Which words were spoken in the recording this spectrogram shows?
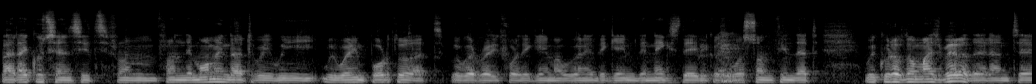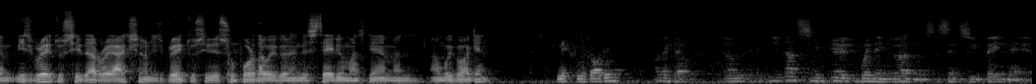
but I could sense it from, from the moment that we, we, we were in Porto that we were ready for the game and we wanted the game the next day because it was something that we could have done much better there. And um, it's great to see that reaction. It's great to see the support that we got in the stadium as game, and, and we go again. Nick from the Guardian. Okay, um, you've had some good winning runs since you've been here,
